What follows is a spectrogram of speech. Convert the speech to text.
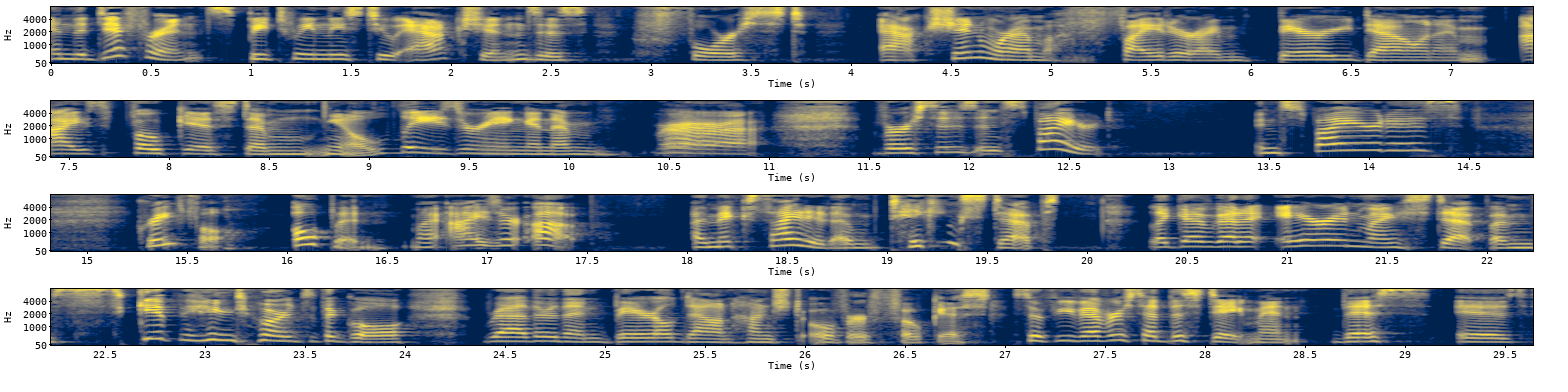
And the difference between these two actions is forced action where I'm a fighter, I'm buried down, I'm eyes focused, I'm, you know, lasering and I'm rah, versus inspired. Inspired is grateful, open, my eyes are up. I'm excited. I'm taking steps. Like I've got an air in my step. I'm skipping towards the goal rather than barrel down, hunched over, focused. So if you've ever said the statement, this is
